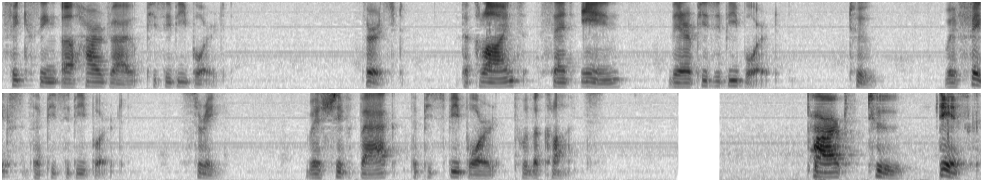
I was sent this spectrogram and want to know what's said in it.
fixing a hard drive PCB board. First, the clients send in their PCB board. 2. We fix the PCB board. 3. We ship back the PCB board to the clients. Part 2 Disk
